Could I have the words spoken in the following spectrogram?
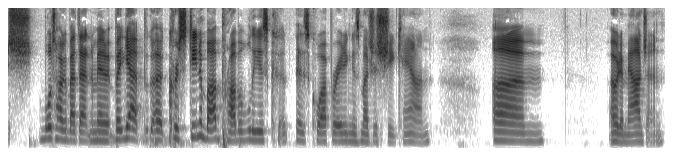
sh- we'll talk about that in a minute. But yeah, uh, Christina Bobb probably is co- is cooperating as much as she can. Um, I would imagine.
